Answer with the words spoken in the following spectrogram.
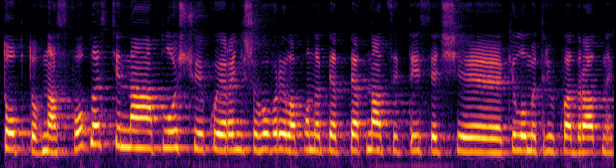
Тобто в нас в області на площу, яку я раніше говорила, понад п'ят- 15 тисяч е, кілометрів квадратних,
